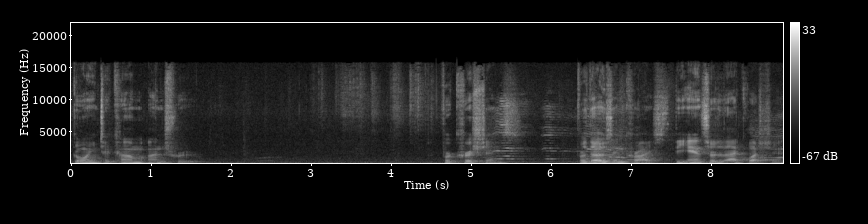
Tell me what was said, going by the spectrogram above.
going to come untrue? For Christians, for those in Christ, the answer to that question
